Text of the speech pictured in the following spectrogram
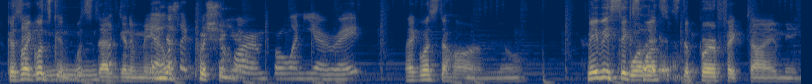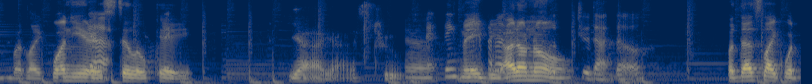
because like what's gonna what's that gonna make Yeah, just what's like what's the pushing it. for one year, right? like what's the harm you know maybe six Well, months uh, is the perfect timing but like one year Yeah. is still okay Yeah, yeah, that's true. yeah I think maybe i don't know to that though. but that's like what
